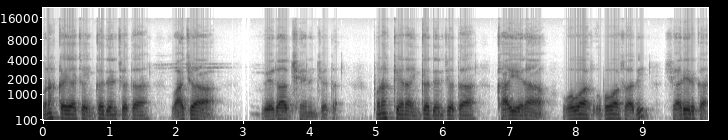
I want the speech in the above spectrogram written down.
పునఃకయాచ ఇంకా దేనిచేత వాచ వేదాధ్యయనం చేత. పునఃకేన ఇంకా దేనిచేత కాయేన ఉపవాస ఉపవాసాది శారీరక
